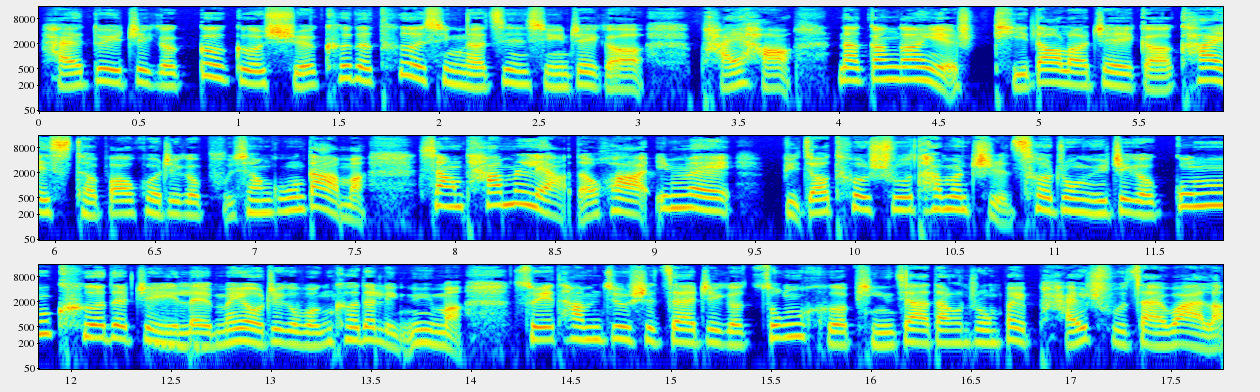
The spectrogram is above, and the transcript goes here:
还对这个各个学科的特性呢进行这个排行。那刚刚也提到了这个 KAIST，包括这个浦项工大嘛，像他们俩的话，因为比较特殊，他们只侧重于这个工科的这一类，没有这个文科的领域嘛，所以他们就是在这个综合评价当中被排除在外了，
